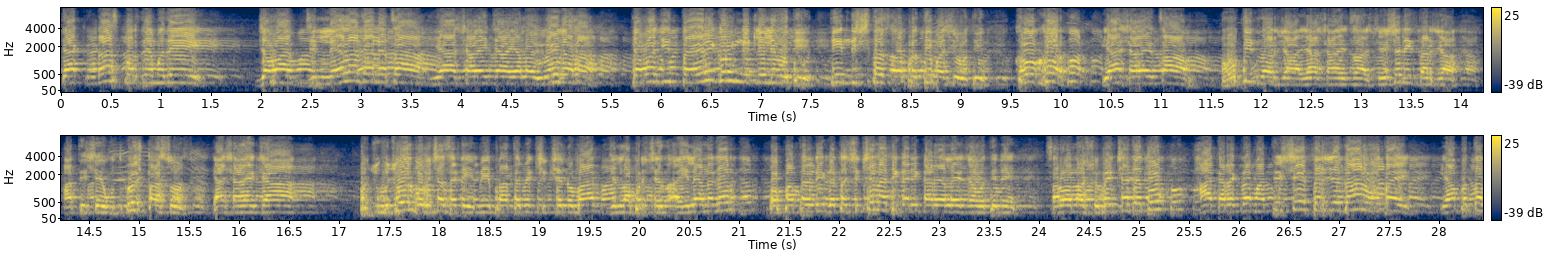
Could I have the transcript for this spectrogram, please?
त्या क्रीडा स्पर्धेमध्ये जेव्हा जिल्ह्याला जाण्याचा या शाळेच्या याला योग आला तेव्हा जी तयारी करून घेतलेली होती. ती निश्चितच अप्रतिम अशी होती. खरोखर या शाळेचा भौतिक दर्जा या शाळेचा शैक्षणिक दर्जा अतिशय उत्कृष्ट असून या शाळेच्या उज्ज्वल भविष्यासाठी मी प्राथमिक शिक्षण विभाग जिल्हा परिषद अहिल्यानगर व पाथर्डी गट शिक्षण अधिकारी कार्यालयाच्या वतीने सर्वांना शुभेच्छा देतो. हा कार्यक्रम अतिशय दर्जेदार होत आहे. याबद्दल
